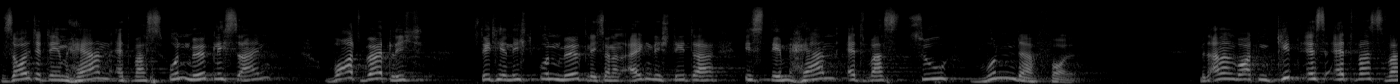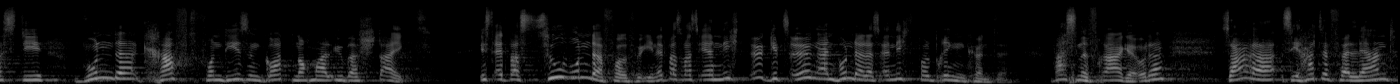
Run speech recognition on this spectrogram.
Sollte dem Herrn etwas unmöglich sein? Wortwörtlich steht hier nicht unmöglich, sondern eigentlich steht da, ist dem Herrn etwas zu wundervoll. Mit anderen Worten, gibt es etwas, was die Wunderkraft von diesem Gott nochmal übersteigt? Ist etwas zu wundervoll für ihn? Etwas, was er nicht, gibt es irgendein Wunder, das er nicht vollbringen könnte? Was eine Frage, oder? Sarah, sie hatte verlernt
